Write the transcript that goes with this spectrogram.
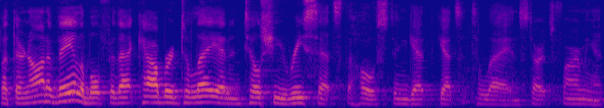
But they're not available for that cowbird to lay in until she resets the host and get, gets it to lay and starts farming it.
